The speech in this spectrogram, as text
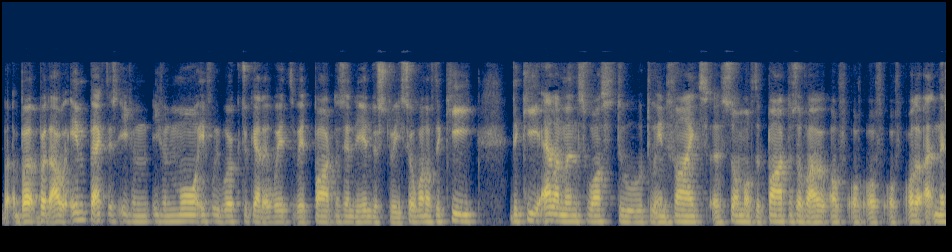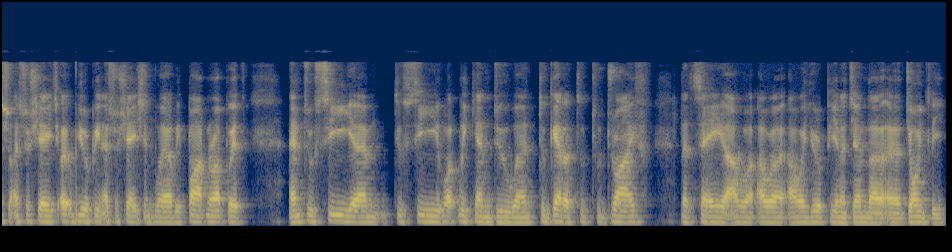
but, but our impact is even even more if we work together with with partners in the industry. So one of the key the key elements was to to invite uh, some of the partners of our of of of, other national uh, European associations where we partner up with, and to see um, to see what we can do uh, together to to drive, let's say our our our European agenda uh, jointly.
